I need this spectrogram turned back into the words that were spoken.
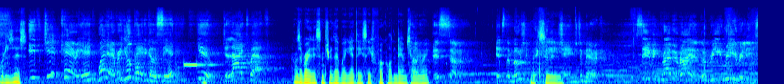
What is this? It's Jim Carrey in whatever. You'll pay to go see it. You, July 12th. I'm surprised they censored that, but yet they say fuck all the damn time, right? This summer, it's the motion Let's picture that see. changed America. Saving Private Ryan, the re-re-release,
